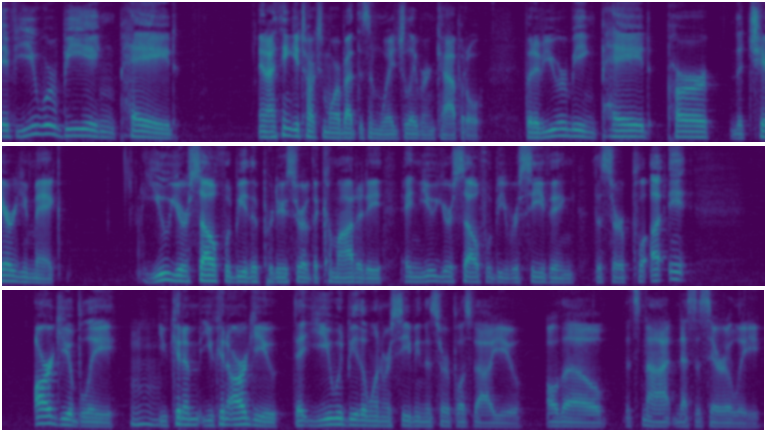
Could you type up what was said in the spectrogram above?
if you were being paid, and I think he talks more about this in wage labor and capital, but if you were being paid per the chair you make, you yourself would be the producer of the commodity, and you yourself would be receiving the surplus. Uh, it, arguably, Mhm. you can you can argue that you would be the one receiving the surplus value, although that's not necessarily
